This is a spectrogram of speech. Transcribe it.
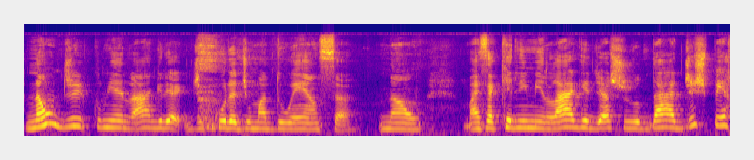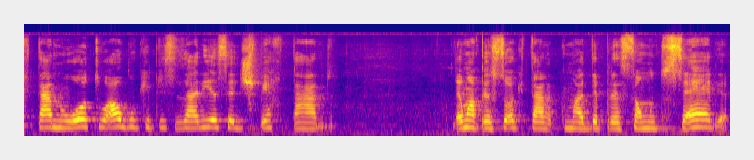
não de milagre de cura de uma doença, não, mas aquele milagre de ajudar a despertar no outro algo que precisaria ser despertado. É uma pessoa que está com uma depressão muito séria,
